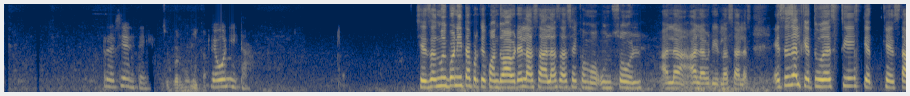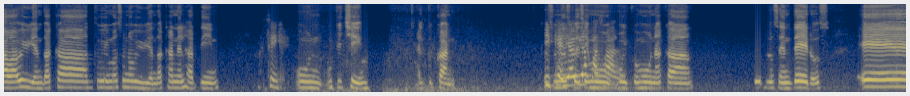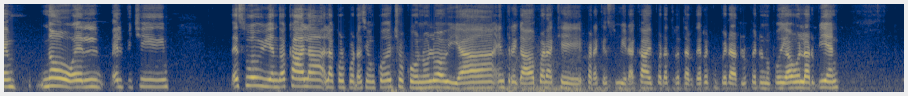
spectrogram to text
reciente. Súper bonita. Qué bonita. Sí, esa es muy bonita porque cuando abre las alas hace como un sol al, abrir las alas. Este es el que tú decías que, estaba viviendo acá, tuvimos uno viviendo acá en el jardín. Sí. Un, un pichín, el tucán. ¿Y qué le había pasado? Muy, común acá los senderos. Eh, no, el, el pichí estuvo viviendo acá, la, la corporación Chocó no lo había entregado para que, para que estuviera acá y para tratar de recuperarlo, pero no podía volar bien.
